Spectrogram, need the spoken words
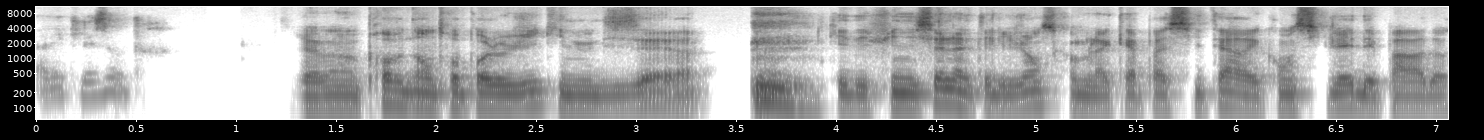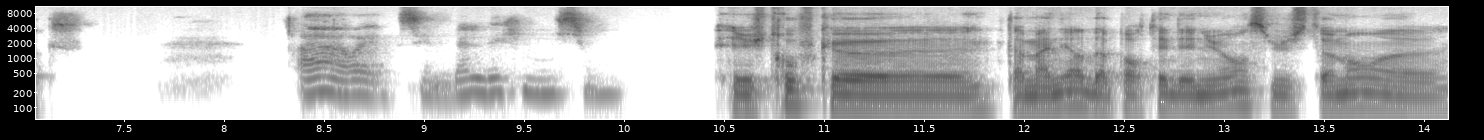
avec les autres. J'avais un prof d'anthropologie qui nous disait qui définissait l'intelligence comme la capacité à réconcilier des paradoxes. Ah ouais, c'est une belle définition. Et je trouve que ta manière d'apporter des nuances, justement, euh,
